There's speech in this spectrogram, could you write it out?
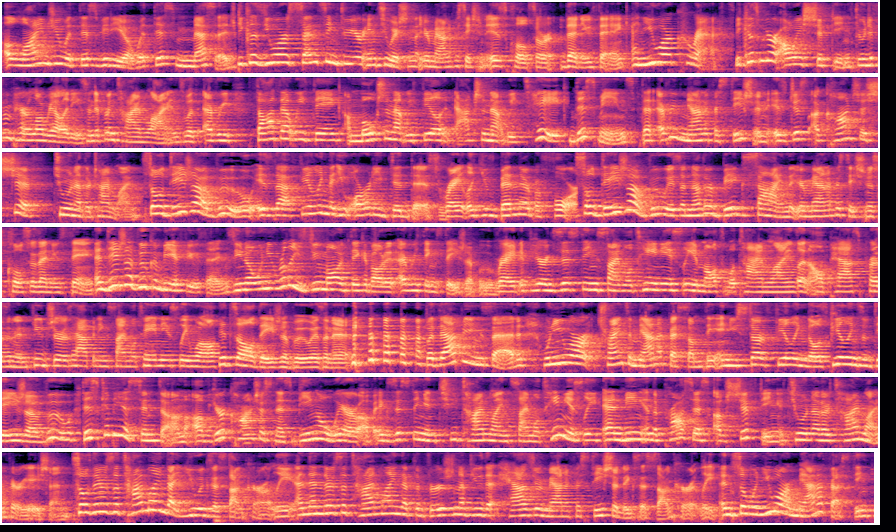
aligns you with this video, with this message, because you are sensing through your intuition that your manifestation is closer than you think. And you are correct. Because we are always shifting through different parallel realities and different timelines with every thought that we think, emotion that we feel, and action that we take, this means that every manifestation is just a conscious shift to another timeline. So deja vu is that feeling that you already did this, right? Like you've been there before. So deja vu is another big sign that your manifestation is closer than you think. And deja vu can be a few things. You know, when you really zoom out and think about it, everything's deja vu, right? If you're existing simultaneously in multiple timelines and all past, present, and future is happening simultaneously, well, it's all deja vu, isn't it? but that being said, when you are trying to manifest something and you start feeling those feelings of deja vu, this can be a symptom of your consciousness being aware of existing in two timelines simultaneously and being in the process of shifting to another timeline variation. So there's a timeline that you exist on currently, and then there's a timeline that the version of you that has your manifestation exists on currently. And so when you are manifesting,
